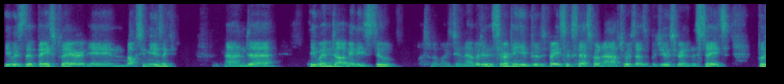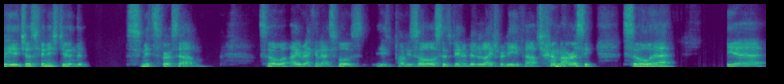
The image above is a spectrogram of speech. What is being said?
He was the bass player in Roxy Music, and uh, he went. I mean, he's still I don't know what he's doing now, but certainly he was very successful afterwards as a producer in the States. But he had just finished doing the Smiths' first album, so I reckon, I suppose he probably saw us as being a bit of light relief after Morrissey. So uh, yeah,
